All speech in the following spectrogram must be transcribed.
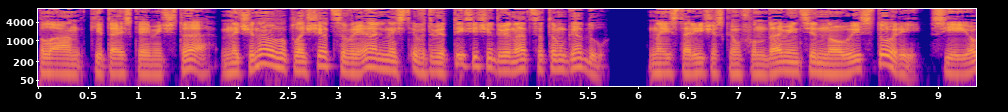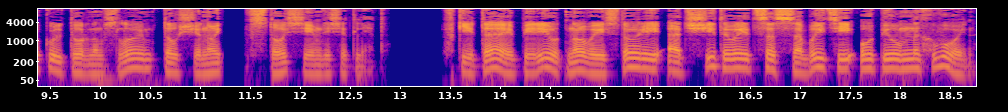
План «Китайская мечта» начинал воплощаться в реальность в 2012 году на историческом фундаменте новой истории с ее культурным слоем толщиной в 170 лет. В Китае период новой истории отсчитывается с событий опиумных войн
